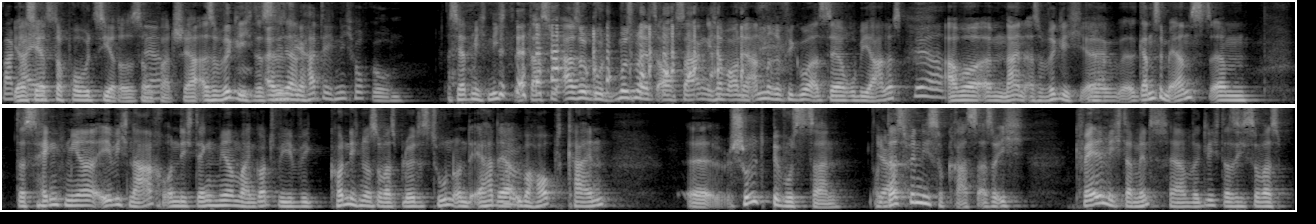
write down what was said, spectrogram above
War ja, sie geil. hat's doch provoziert oder so ein Ja. Quatsch. Ja, also wirklich, das Also ist ja, sie hat dich nicht hochgehoben. Sie hat mich nicht, das, also gut, muss man jetzt auch sagen, ich habe auch eine andere Figur als der Rubiales. Ja. Aber ähm, nein, also wirklich, äh, ganz im Ernst, ähm, das hängt mir ewig nach und ich denke mir, mein Gott, wie, wie konnte ich nur sowas Blödes tun? Und er hat ja überhaupt kein äh, Schuldbewusstsein. Und Ja. das finde ich so krass. Also ich quäl mich damit, ja, wirklich, dass ich sowas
